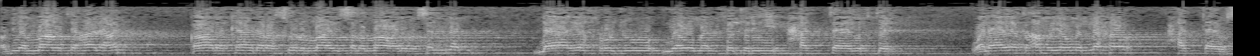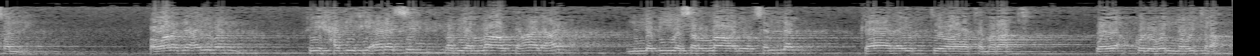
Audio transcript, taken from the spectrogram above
رضي الله تعالى عنه قال كان رسول الله صلى الله عليه وسلم لا يخرج يوم الفطر حتى يفطر ولا يطعم يوم النحر حتى يصلي. وورد أيضا في حديث أنس رضي الله تعالى عنه أن النبي صلى الله عليه وسلم كان يفطر على تمرات ويأكلهن وترا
